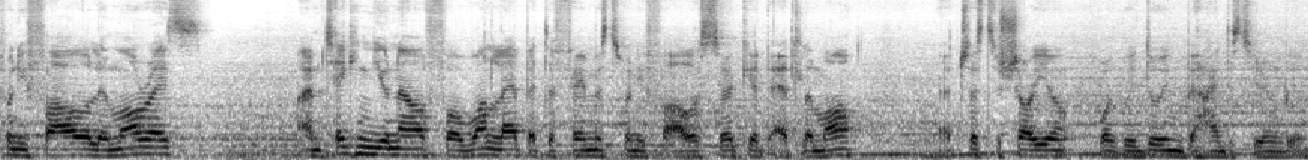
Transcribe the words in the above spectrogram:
24-hour Le Mans race. I'm taking you now for one lap at the famous 24-hour circuit at Le Mans, uh, just to show you what we're doing behind the steering wheel.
